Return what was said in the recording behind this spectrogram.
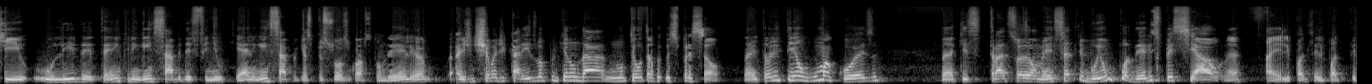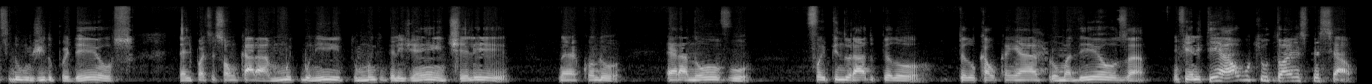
que o líder tem, que ninguém sabe definir o que é, ninguém sabe porque as pessoas gostam dele. A gente chama de carisma porque não dá, não tem outra expressão. né? Então ele tem alguma coisa né, que tradicionalmente se atribui a um poder especial, né? Aí ele pode, ele pode ter sido ungido por Deus, né? ele pode ser só um cara muito bonito, muito inteligente. Ele, né, quando era novo, foi pendurado pelo, pelo calcanhar por uma deusa. Enfim, ele tem algo que o torna especial,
